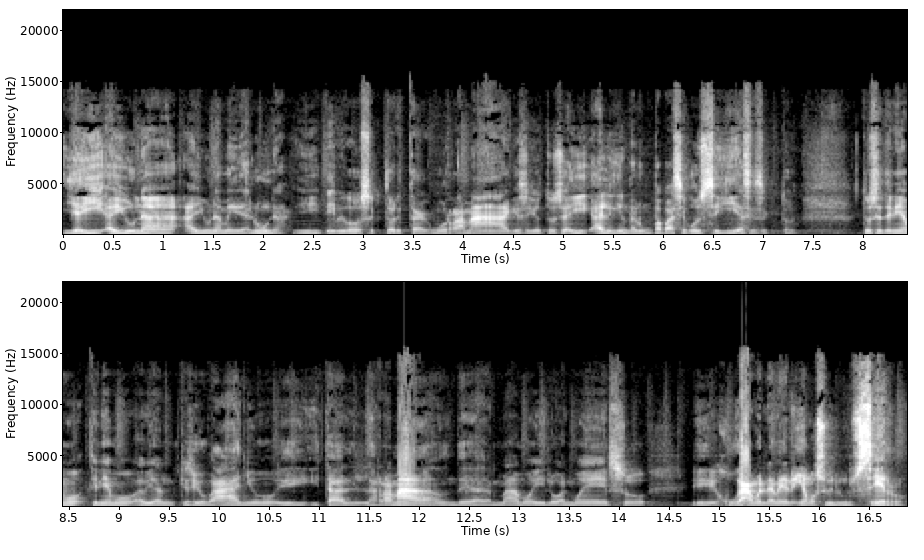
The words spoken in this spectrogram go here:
Y ahí hay una, hay una media luna. Y típico sector está como ramá, qué sé yo. Entonces ahí alguien, algún papá se conseguía ese sector. Entonces teníamos, teníamos, habían, qué sé yo, baños y, y estaba la ramada, donde armábamos ahí los almuerzos, eh, jugábamos en la media, íbamos a subir en un cerro,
